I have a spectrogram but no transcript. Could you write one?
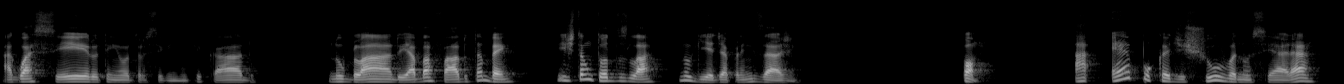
aguaceiro tem outro significado, nublado e abafado também. E estão todos lá no guia de aprendizagem. Bom, a época de chuva no Ceará,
